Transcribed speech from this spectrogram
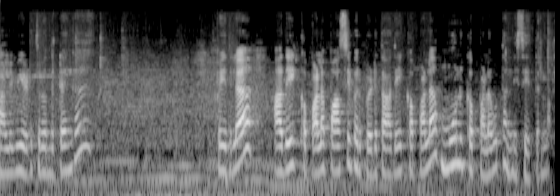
கழுவி எடுத்துகிட்டு வந்துட்டேங்க. இப்போ இதில் அதே கப்பால் பாசிப்பருப்பு எடுத்து அதே கப்பால் மூணு கப் அளவு தண்ணி சேர்த்துடலாம்.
